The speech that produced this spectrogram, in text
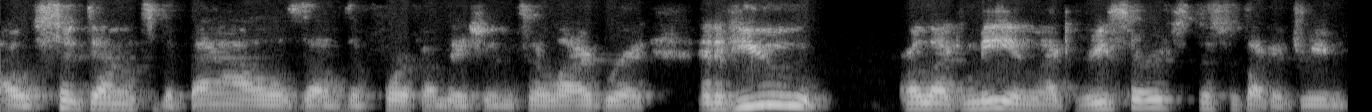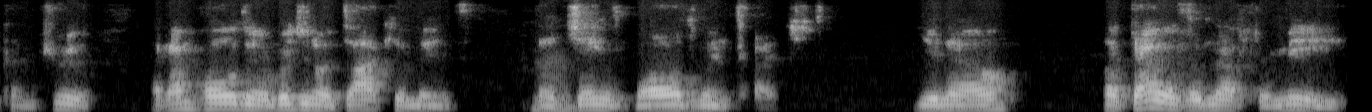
I was sent down to the bowels of the Ford Foundation, into the library. And if you are like me and like research, this was like a dream come true. Like I'm holding original documents that mm. James Baldwin touched, you know? Like that was enough for me.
